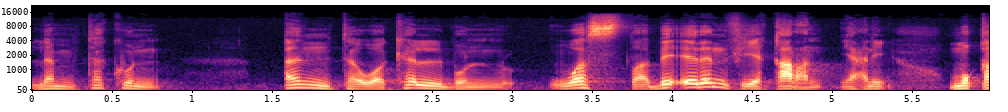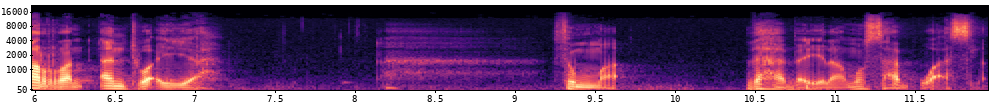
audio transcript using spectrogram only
لم تكن أنت وكلب وسط بئر في قرن يعني مقرن أنت وإياه. ثم ذهب إلى مصعب وأسلم.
